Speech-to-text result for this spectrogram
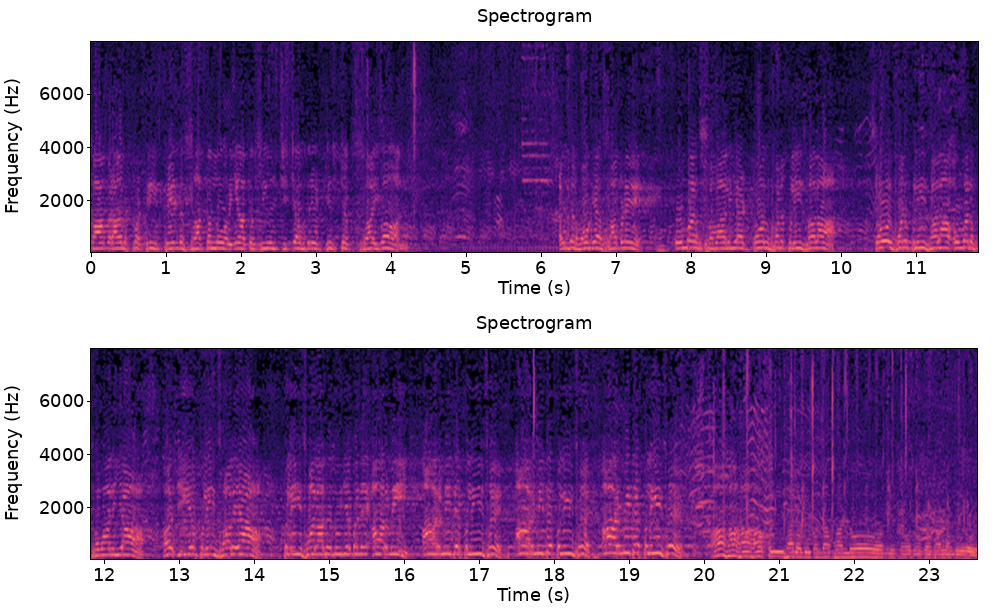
कामरान पट्टी पिंड सत लोहरिया तहसील चिचावदरी डिस्ट्रिक्ट साहिवाल इधर हो गया सामने। उमर सवालिया डोलफन पुलिस वाला डोलफन पुलिस वाला उमर सवालिया। और जी पुलिस वालिया ਪੁਲਿਸ ਵਾਲਿਆ ਪੁਲਿਸ ਵਾਲਾ ਦੇ ਦੂਜੇ ਬੰਨੇ ਆਰਮੀ ਆਰਮੀ ਤੇ ਪੁਲਿਸ ਆਰਮੀ ਤੇ ਪੁਲਿਸ ਆਰਮੀ ਤੇ ਪੁਲਿਸ ਆ ਹਾ ਹਾ ਹਾ ਪੁਲਿਸ ਵਾਲੇ ਵੀ ਬੰਦਾ ਫੜ ਲੋ ਉਹਨੇ ਦੋ ਦੋ ਫੜ ਲੈਂਦੇ ਹੋ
